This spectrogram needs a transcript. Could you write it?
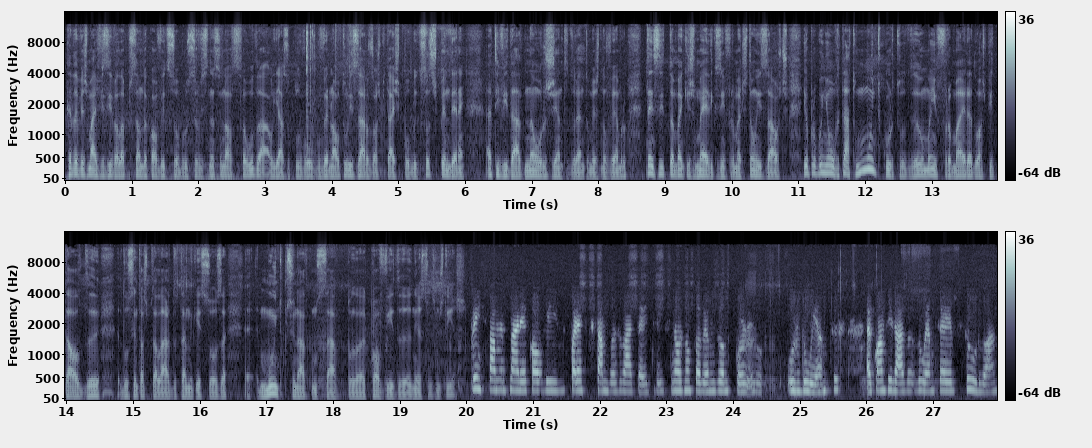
cada vez mais visível a pressão da Covid sobre o Serviço Nacional de Saúde, aliás, o que levou o Governo a autorizar os hospitais públicos a suspenderem atividade não urgente durante o mês de novembro. Tem-se dito também que os médicos e enfermeiros estão exaustos. Eu propunha um retrato muito curto de uma enfermeira do hospital de, do Centro Hospitalar de Tâmega e Souza, eh, muito pressionado, como se sabe, pela Covid nestes últimos dias. Principalmente na área Covid, parece que estamos a jogar Tetris. Nós não sabemos onde pôr os doentes. A quantidade de doentes é absurda.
